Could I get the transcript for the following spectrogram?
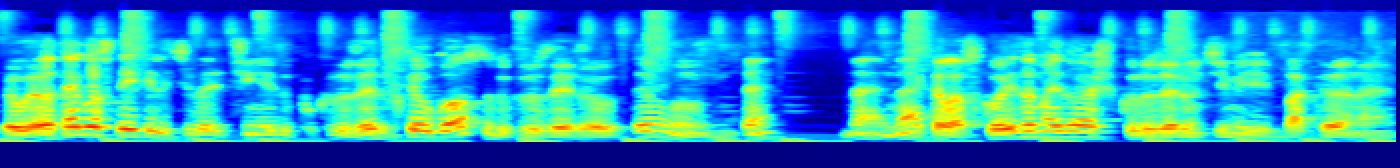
Eu, eu até gostei que ele tivesse, tinha ido pro Cruzeiro, porque eu gosto do Cruzeiro. Eu tenho, né? Não é aquelas coisas, mas eu acho o Cruzeiro um time bacana.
